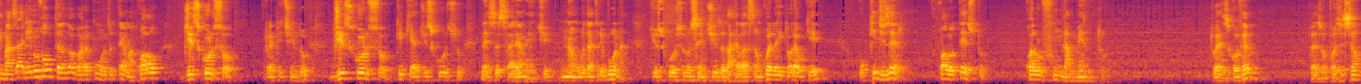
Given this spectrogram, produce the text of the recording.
E Mazarino voltando agora com outro tema. Qual? Discurso. Repetindo, discurso. O que é discurso? Necessariamente não o da tribuna. Discurso no sentido da relação com o eleitor é o quê? O que dizer? Qual o texto? Qual o fundamento? Tu és governo? Tu és oposição?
